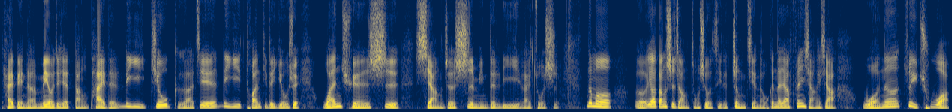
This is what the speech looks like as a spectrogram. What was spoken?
台北呢，没有这些党派的利益纠葛啊，这些利益团体的游说，完全是想着市民的利益来做事。那么。呃，要当市长总是有自己的政见的。我跟大家分享一下，我呢最初啊，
